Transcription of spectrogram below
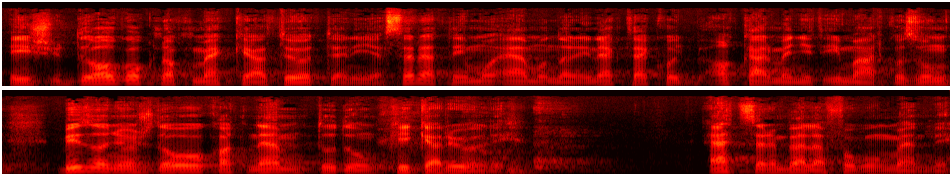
és dolgoknak meg kell történnie. Szeretném elmondani nektek, hogy akármennyit imádkozunk, bizonyos dolgokat nem tudunk kikerülni. Egyszerűen bele fogunk menni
